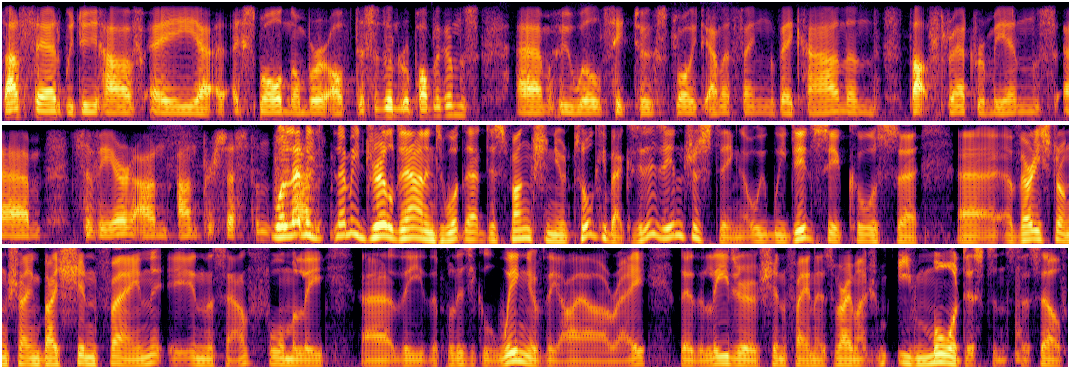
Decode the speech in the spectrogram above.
That said, we do have a, uh, a small number of dissident Republicans um, who will seek to exploit anything they can, and that threat remains um, severe and, and persistent. Well, let me let me drill down into what that dysfunction you're talking about because it is interesting. We, we did see, of course, uh, uh, a very strong showing by Sinn Féin in the south, formerly uh, the political wing of the IRA, though the leader of Sinn Féin has very much even more distanced herself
